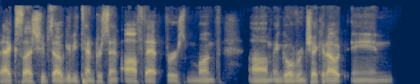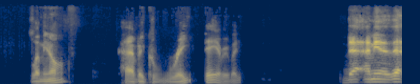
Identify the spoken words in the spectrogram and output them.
backslash hoops. I'll give you 10% off that first month. Um, and go over and check it out and let me know. Have a great day, everybody. That I mean, that,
